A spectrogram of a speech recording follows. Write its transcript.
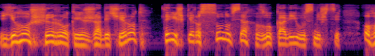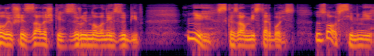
Його широкий жаб'ячий рот трішки розсунувся в лукавій усмішці, оголивши залишки зруйнованих зубів. Ні, сказав містер Бойс. Зовсім ні.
